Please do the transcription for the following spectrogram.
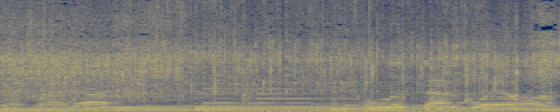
Back right up. And pull this bad boy off.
